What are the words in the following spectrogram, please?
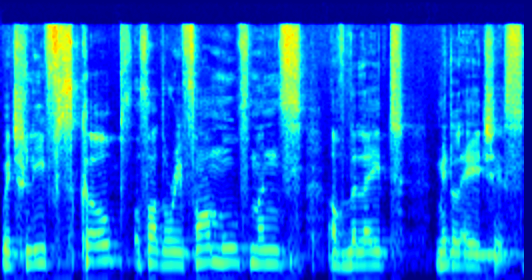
which leave scope for the reform movements of the late Middle Ages.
